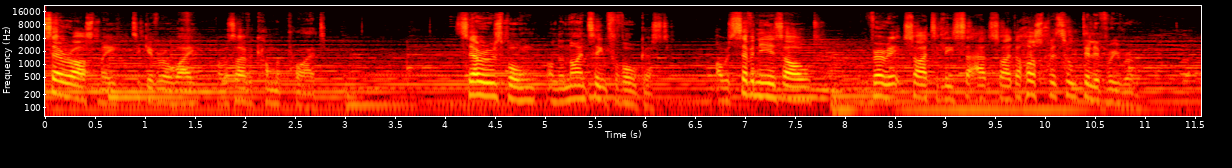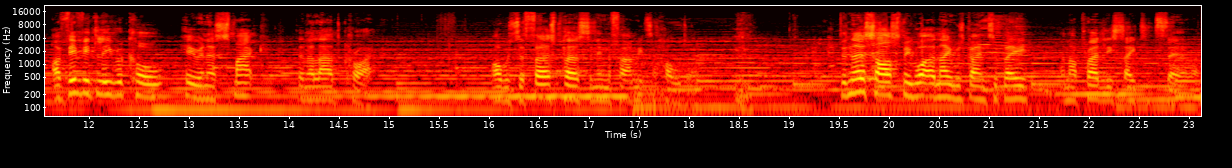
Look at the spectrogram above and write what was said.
Sarah asked me to give her away, I was overcome with pride. Sarah was born on the 19th of August. I was seven years old and very excitedly sat outside the hospital delivery room. I vividly recall hearing her smack, then a loud cry. I was the first person in the family to hold her. The nurse asked me what her name was going to be, and I proudly stated Sarah.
